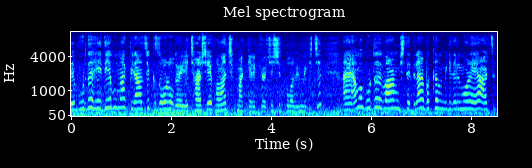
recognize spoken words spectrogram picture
E, burada hediye bulmak birazcık zor oluyor. Ya, Çarşıya falan çıkmak gerekiyor çeşit bulabilmek için. E, ama burada varmış dediler. Bakalım bir gidelim oraya artık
